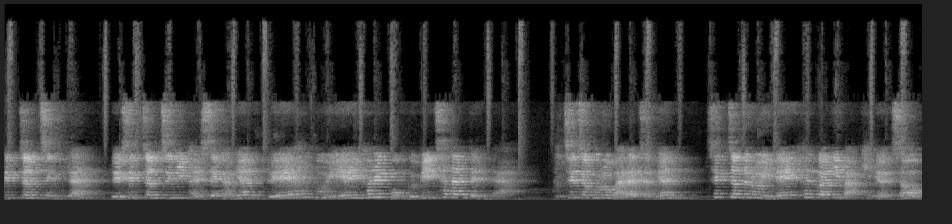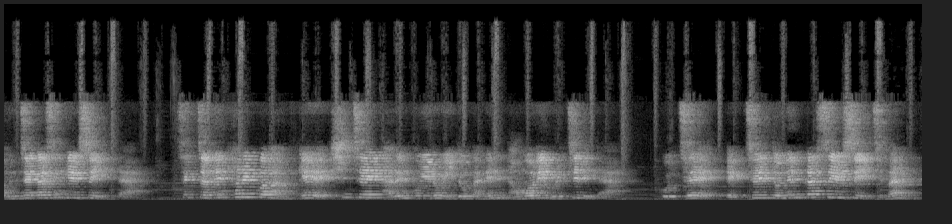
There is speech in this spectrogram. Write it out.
색전증이란 뇌색전증이 발생하면 뇌의 한 부위에 혈액 공급이 차단된다. 구체적으로 말하자면 색전으로 인해 혈관이 막히면서 문제가 생길 수 있다. 색전은 혈액과 함께 신체의 다른 부위로 이동하는 덩어리 물질이다. 고체, 액체 또는 가스일 수 있지만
